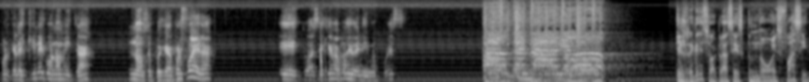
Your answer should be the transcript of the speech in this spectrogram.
porque la esquina económica no se puede quedar por fuera. Esto, así que vamos y venimos, pues. El regreso a clases no es fácil.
